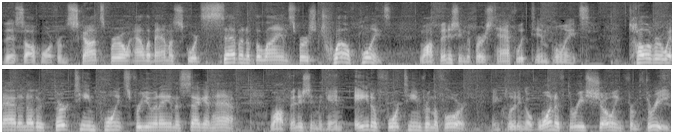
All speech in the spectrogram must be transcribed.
The sophomore from Scottsboro, Alabama scored 7 of the Lions' first 12 points while finishing the first half with 10 points. Tolliver would add another 13 points for UNA in the second half while finishing the game 8 of 14 from the floor including a 1 of 3 showing from 3,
